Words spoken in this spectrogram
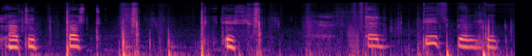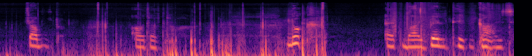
you have to just do this. And this building jump out of the Look at my building, guys.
